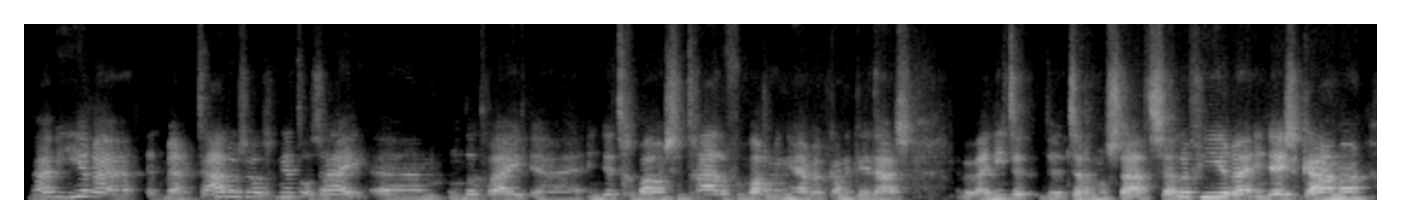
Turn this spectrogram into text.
We hebben hier uh, het merk Tado, zoals ik net al zei. Um, omdat wij uh, in dit gebouw een centrale verwarming hebben, kan ik helaas, hebben wij niet de, thermostaat zelf hier in deze kamer.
